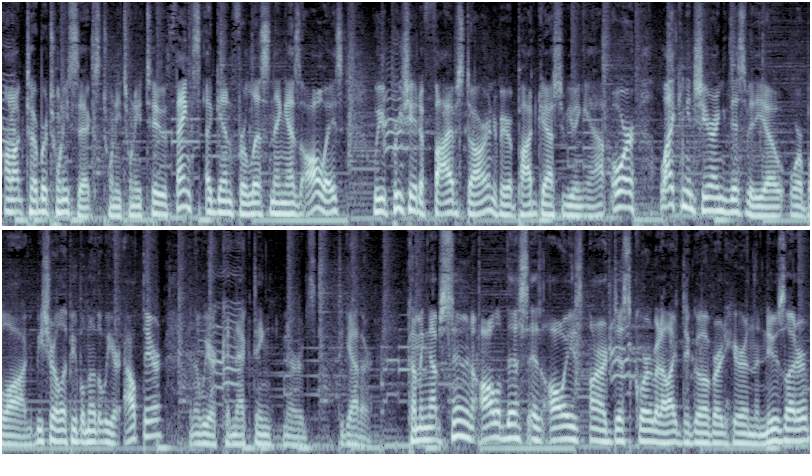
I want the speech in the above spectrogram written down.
on October 26, 2022. Thanks again for listening. As always, we appreciate a five star in your favorite podcast viewing app or liking and sharing this video or blog. Be sure to let people know that we are out there and that we are connecting nerds together. Coming up soon, all of this is always on our Discord, but I like to go over it here in the newsletter.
